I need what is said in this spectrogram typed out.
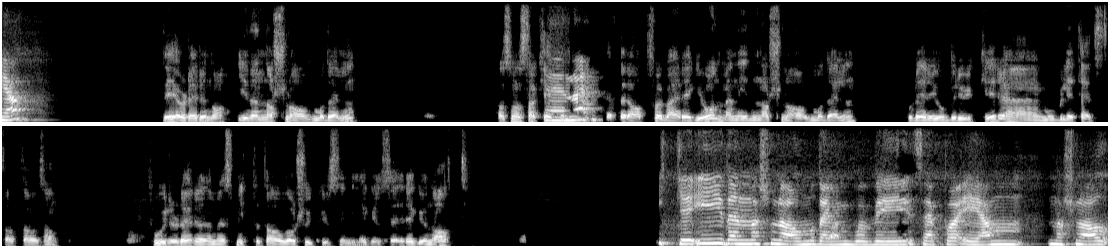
Ja. Det gjør dere nå, i den nasjonale modellen? Altså Nå snakker jeg ikke eh, separat for hver region, men i den nasjonale modellen, hvor dere jo bruker eh, mobilitetsdata og sånn. Fòrer dere med smittetall og sykehusinnleggelse regionalt? Ikke i den nasjonale modellen hvor vi ser på én nasjonal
